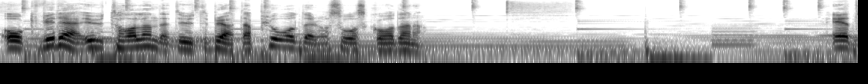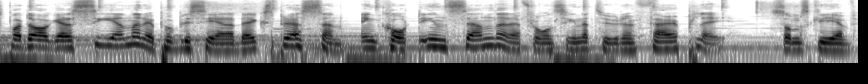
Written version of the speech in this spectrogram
och vid det uttalandet utbröt applåder hos åskådarna. Ett par dagar senare publicerade Expressen en kort insändare från signaturen Fairplay som skrev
